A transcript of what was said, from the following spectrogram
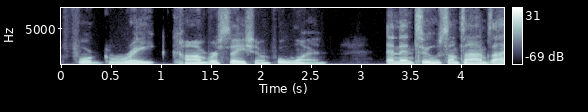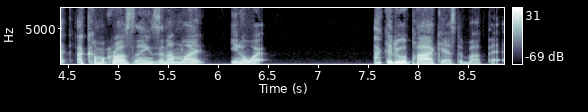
for great conversation, for one. And then, two, sometimes I, I come across things and I'm like, you know what? I could do a podcast about that.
